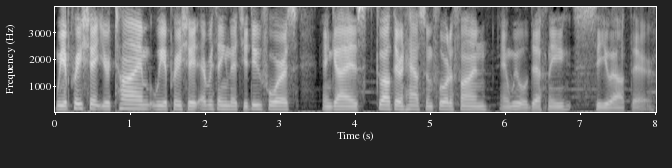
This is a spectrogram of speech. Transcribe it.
We appreciate your time. We appreciate everything that you do for us. And guys, go out there and have some Florida fun, and we will definitely see you out there.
